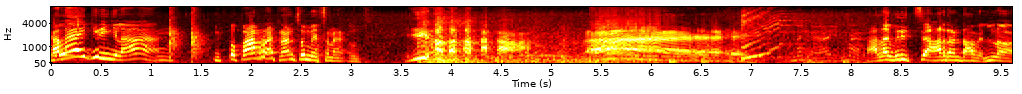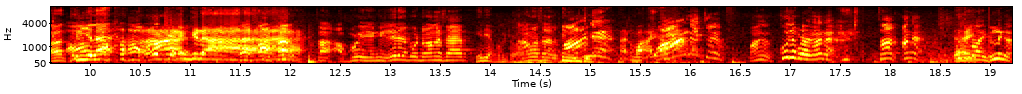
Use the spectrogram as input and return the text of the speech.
கலாய்க்கிறீங்களா? இப்ப பாடுறா டிரான்ஸ்ஃபர்மேஷனை தலை விரிச்சு ஆடுறேன்டா வெள்ளம். தெரியல? அப்படியே எங்க ஏரியா போட்டு வாங்க சார். ஏரியா வா. ஆமா சார். வாங்க. வாங்க. சார். வாங்க கூச்சப்படாங்க வாங்க. சார் வாங்க. இல்லைங்க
